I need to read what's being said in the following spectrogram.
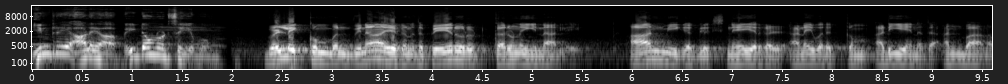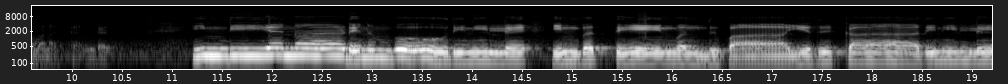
இன்றைய ஆலய ஆப்பை டவுன்லோட் செய்யவும். வெள்ளைக்கொம்பன் விநாயகனது பேரொரு கருணையினாலே ஆன்மீக கிளிட்ஸ் நேயர்கள் அனைவருக்கும் அடியேனது அன்பான வணக்கங்கள். இந்திய நாடெனும் போதினில்லே இன்பத்தேன் வந்து பாயுது காதினில்லே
